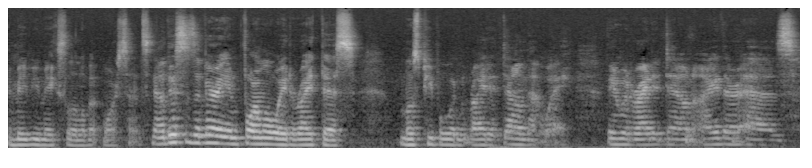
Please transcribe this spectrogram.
it maybe makes a little bit more sense. Now this is a very informal way to write this. Most people wouldn't write it down that way. They would write it down either as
